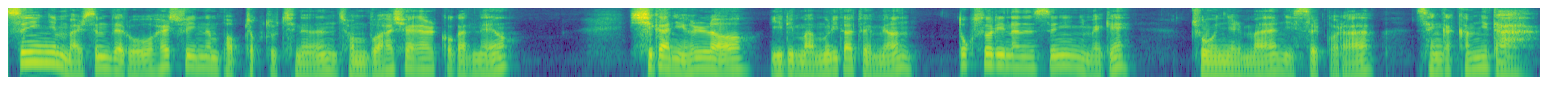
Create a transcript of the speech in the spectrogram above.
스니님 말씀대로 할 수 있는 법적 조치는 전부 하셔야 할 것 같네요. 시간이 흘러 일이 마무리가 되면 똑소리 나는 스니님에게 좋은 일만 있을 거라 생각합니다.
